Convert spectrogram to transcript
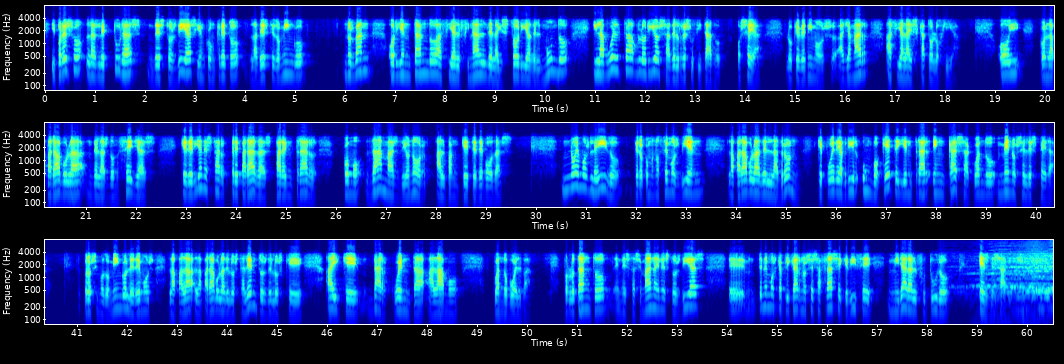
y por eso las lecturas de estos días y en concreto la de este domingo nos van orientando hacia el final de la historia del mundo y la vuelta gloriosa del resucitado, o sea, lo que venimos a llamar hacia la escatología. Hoy, con la parábola de las doncellas que debían estar preparadas para entrar como damas de honor al banquete de bodas. No hemos leído, pero conocemos bien, la parábola del ladrón que puede abrir un boquete y entrar en casa cuando menos se le espera. El próximo domingo leeremos la, parábola de los talentos de los que hay que dar cuenta al amo cuando vuelva. Por lo tanto, en esta semana, en estos días, eh, tenemos que aplicarnos esa frase que dice mirar al futuro es de sabios.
